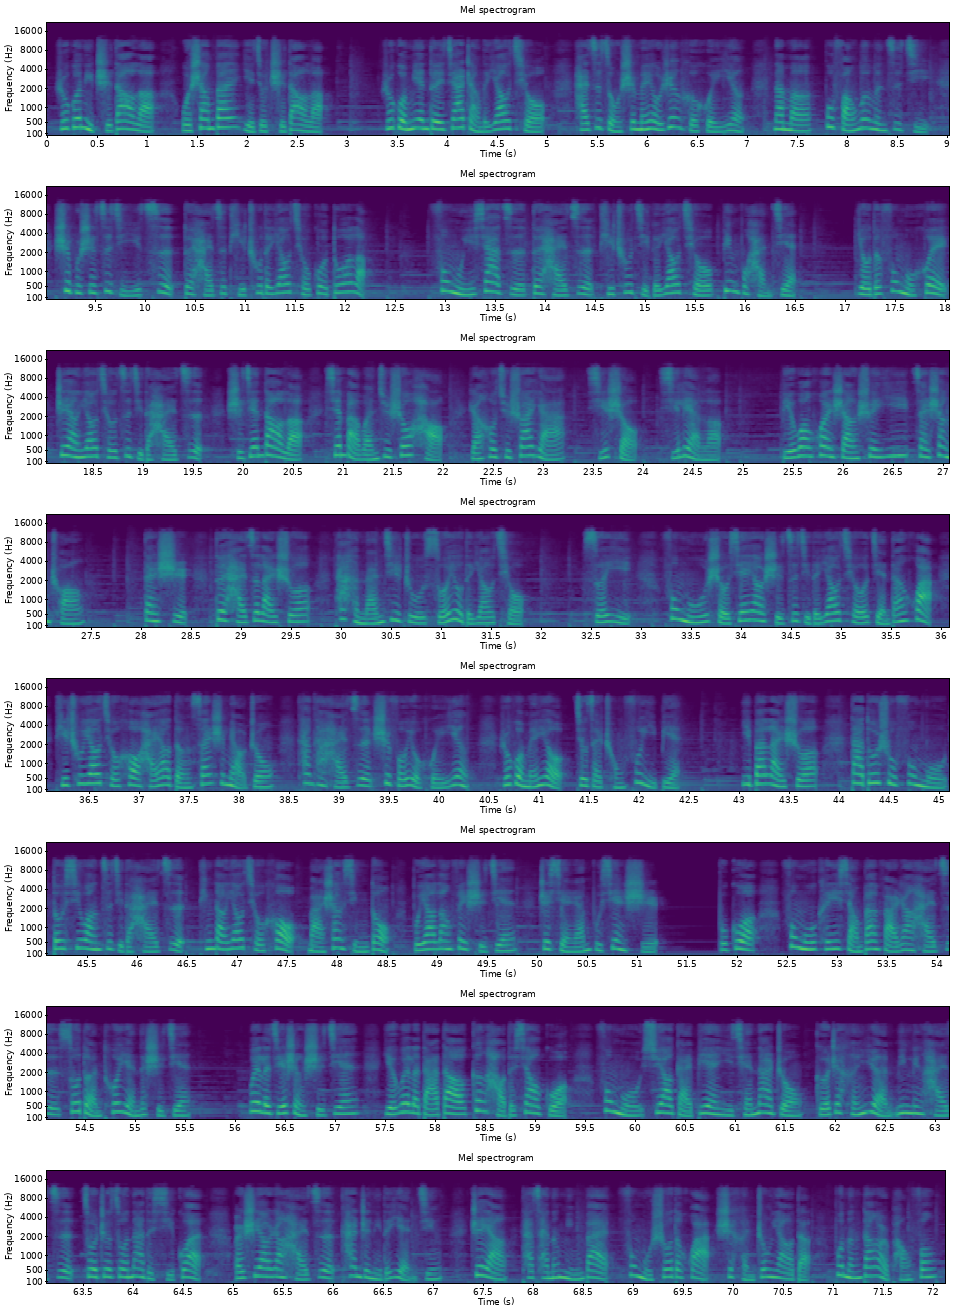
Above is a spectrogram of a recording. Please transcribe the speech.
如果你迟到了，我上班也就迟到了。如果面对家长的要求，孩子总是没有任何回应，那么不妨问问自己，是不是自己一次对孩子提出的要求过多了？父母一下子对孩子提出几个要求并不罕见，有的父母会这样要求自己的孩子：时间到了，先把玩具收好，然后去刷牙、洗手、洗脸了，别忘换上睡衣再上床。但是对孩子来说，他很难记住所有的要求。所以，父母首先要使自己的要求简单化。提出要求后，还要等三十秒钟，看看孩子是否有回应。如果没有，就再重复一遍。一般来说，大多数父母都希望自己的孩子听到要求后马上行动，不要浪费时间。这显然不现实。不过，父母可以想办法让孩子缩短拖延的时间。为了节省时间，也为了达到更好的效果，父母需要改变以前那种隔着很远命令孩子做这做那的习惯，而是要让孩子看着你的眼睛，这样他才能明白父母说的话是很重要的，不能当耳旁风。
